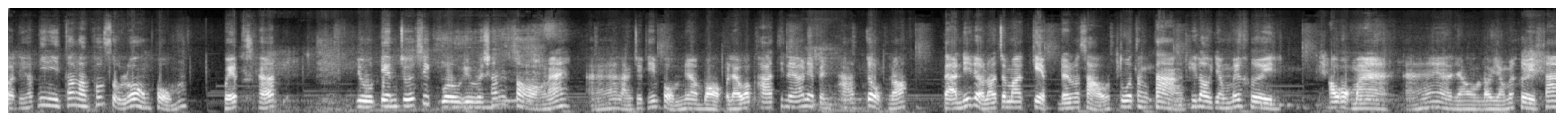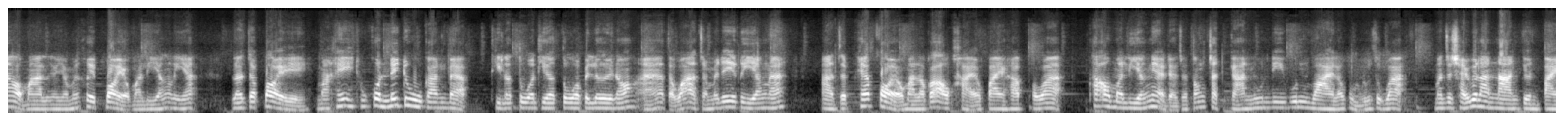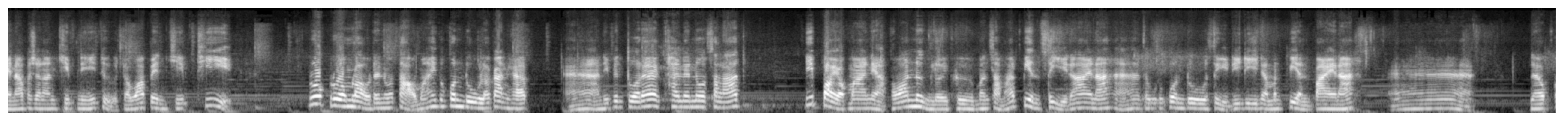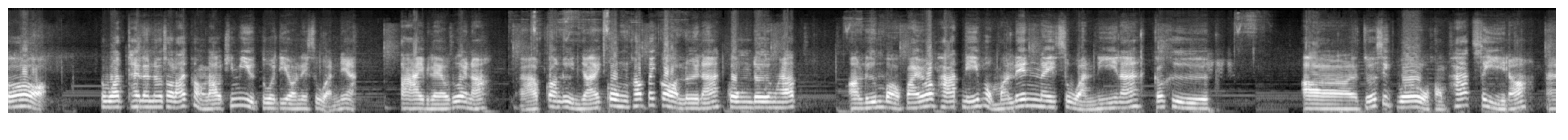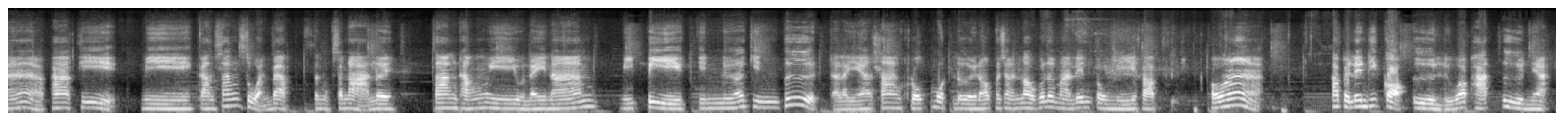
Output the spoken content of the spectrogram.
วัสดีครับยินดีต้อนรับเข้าสู่โลกของผมเว็บครับอยู่เกม Jurassic World Evolution 2 นะอ่าหลังจากที่ผมเนี่ยบอกไปแล้วว่าพาร์ทที่แล้วเนี่ยเป็นพาร์ทจบเนาะแต่อันนี้เดี๋ยวเราจะมาเก็บไดโนเสาร์ตัวต่างๆ ที่เรายังไม่เคยเอาออกมาอ่าเราเรายังไม่เคยสร้างออกมาเรายังไม่เคยปล่อยออกมาเลี้ยงอะไรเงี้ยเราจะปล่อยมาให้ทุกคนได้ดูกันแบบทีละตัวทีละตัวไปเลยเนาะอ่าแต่ว่าอาจจะไม่ได้เลี้ยงนะ อาจจะแค่ปล่อยออกมาแล้วก็เอาขายออกไปครับ เพราะว่า ถ้าเอามาเลี้ยงเนี่ยเดี๋ยวจะต้องจัดการนู่นนี่วุ่นวาย แล้วผมรู้สึกว่ามันจะใช้เวลานานเกินไปนะเพราะฉะนั้นคลิปนี้ถือจะว่าเป็นคลิปที่รวบรวมเหล่าไดโนเสาร์มาให้ทุกคนดูแล้วกันครับอ่าอันนี้เป็นตัวแรกไทแรโนซ a ลัสที่ปล่อยออกมาเนี่ยเพราะว่าหนึ่งเลยคือ มันสามารถเปลี่ยนสีได้นะอ่าถ้าทุกคนดูสีดีๆเนี่ยมันเปลี่ยนไปนะอ่าแล้วก็ตัวไทแรโนซ a ลัสของเราที่มีอยู่ตัวเดียวในสวนเนี่ยตายไปแล้วด้วยนะนะครับก่อนอื่นย้ายกรงเข้าไปก่อนเลยนะกรงเดิมครับ อ่าลืมบอกไปว่าพาร์ทนี้ผมมาเล่นในส่วนนี้นะ ก็คือเอ่อ Jurassic World ของภาค 4 เนาะอ่าภาคที่มีการสร้างสวนแบบสนุกสนานเลย สร้างทั้งมีอยู่ในน้ำมีปีกกินเนื้อกินพืชอะไรเงี้ยสร้างครบหมดเลยเนาะเพราะฉะนั้นเราก็เลยมาเล่นตรงนี้ครับ เพราะว่าถ้าไปเล่นที่เกาะอื่นหรือว่าพาร์ทอื่นเนี่ย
